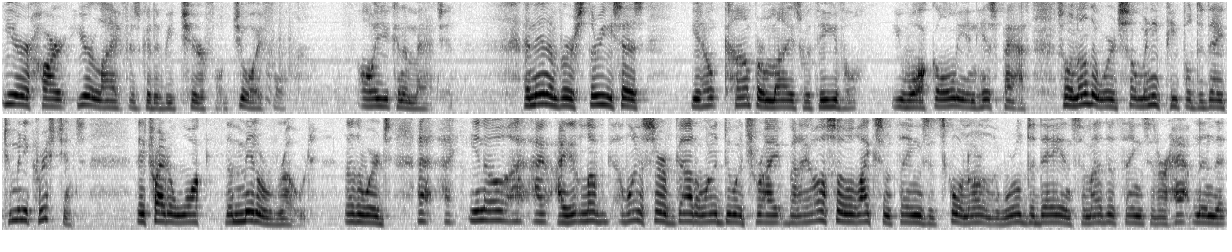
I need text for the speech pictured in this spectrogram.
Your heart, your life is going to be cheerful, joyful, all you can imagine. And then in verse 3, he says, You don't compromise with evil. You walk only in His path. So, in other words, so many people today, too many Christians, they try to walk the middle road. In other words, I, I, you know, I, I love, I want to serve God, I want to do what's right, but I also like some things that's going on in the world today and some other things that are happening that,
